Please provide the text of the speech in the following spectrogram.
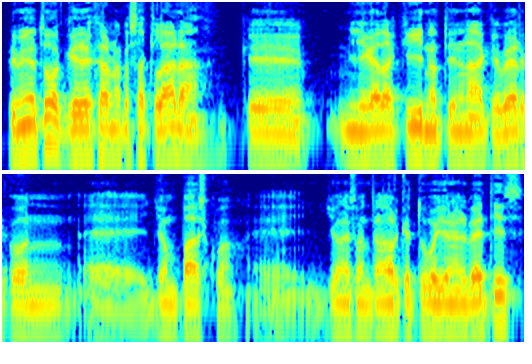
primero de todo, quiero dejar una cosa clara, que mi llegada aquí no tiene nada que ver con eh, John Pascua. John es un entrenador que tuve yo en el Betis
